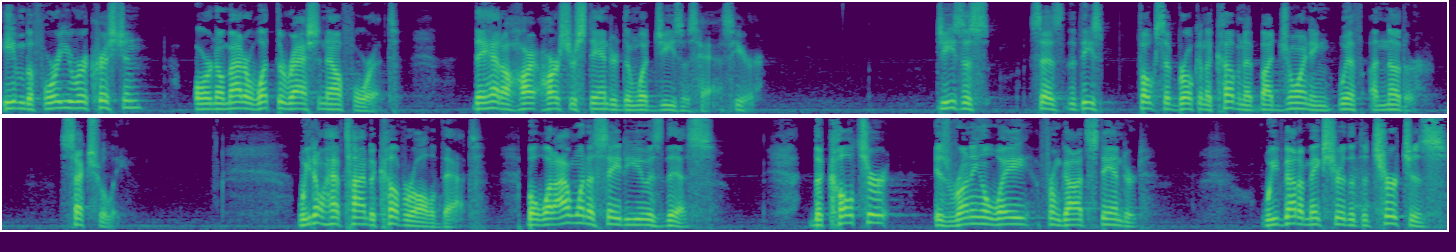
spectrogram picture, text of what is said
even before you were a Christian, or no matter what the rationale for it, they had a har- harsher standard than what Jesus has here. Jesus says that these folks have broken a covenant by joining with another sexually. We don't have time to cover all of that. But what I want to say to you is this the culture is running away from God's standard. We've got to make sure that the churches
